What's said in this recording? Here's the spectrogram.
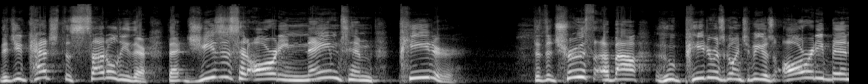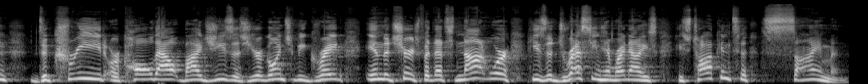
Did you catch the subtlety there? That Jesus had already named him Peter. That the truth about who Peter was going to be has already been decreed or called out by Jesus. You're going to be great in the church, but that's not where he's addressing him right now. He's, he's talking to Simon.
